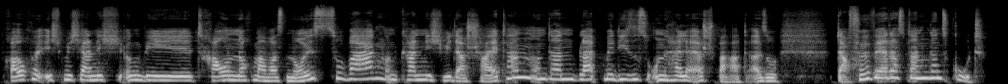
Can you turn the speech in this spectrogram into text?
brauche ich mich ja nicht irgendwie trauen, noch mal was Neues zu wagen und kann nicht wieder scheitern und dann bleibt mir dieses Unheil erspart. Also dafür wäre das dann ganz gut.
